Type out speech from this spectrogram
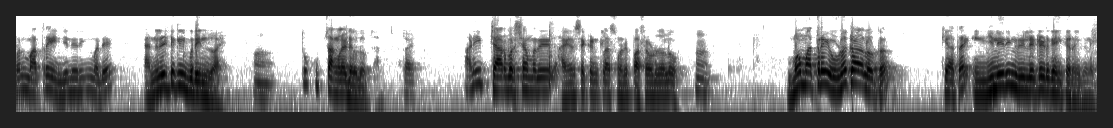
पण मात्र इंजिनिअरिंगमध्ये अॅनालिटिकल ब्रेन जो आहे. तो खूप चांगला डेव्हलप झाला आणि चार वर्षामध्ये हायर सेकंड क्लासमध्ये पासआउट झालो. मग मात्र एवढं कळालं होतं की आता इंजिनिअरिंग रिलेटेड काही करायचं नाही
